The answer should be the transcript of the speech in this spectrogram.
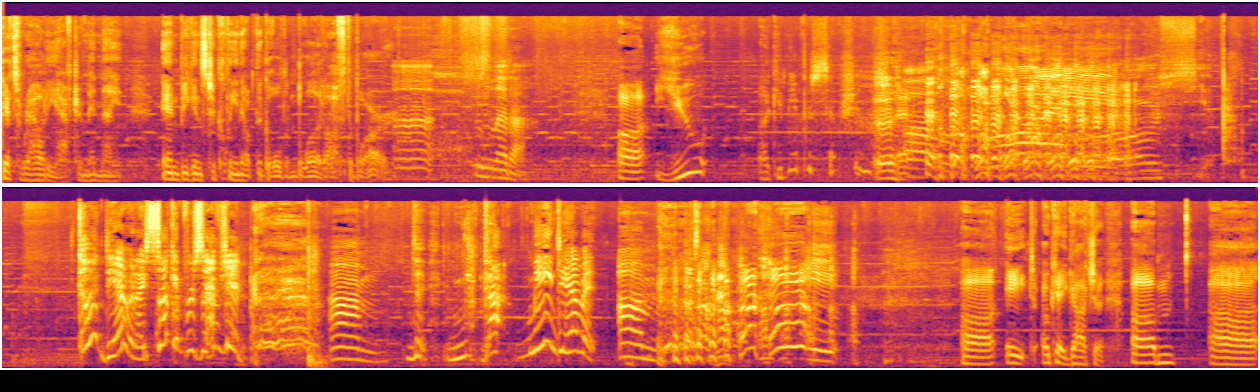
gets rowdy after midnight, and begins to clean up the golden blood off the bar. Uh, Umleta. Uh, you uh, give me a perception. Oh, check. God damn it! I suck at perception. um, me, God, me, damn it. Um, eight. Uh, eight. Okay, gotcha. Um, uh,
